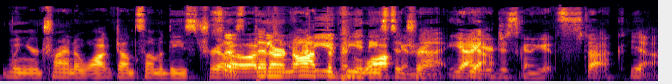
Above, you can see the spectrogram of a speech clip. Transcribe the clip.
when you're trying to walk down some of these trails so, that mean, are not the Pianista Trail. that? Yeah, you're just going to get stuck. yeah.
